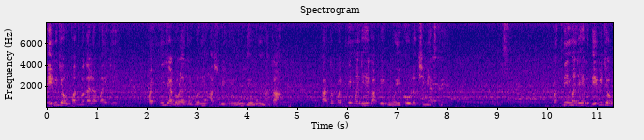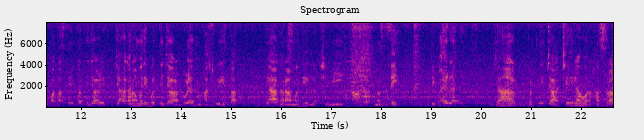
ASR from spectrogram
देवीच्या रूपात बघायला पाहिजे. पत्नीच्या डोळ्यातून कोणी अश्रू येऊ देऊ नका. कारण का पत्नी म्हणजे एक आपली एक वैभव लक्ष्मी असते. पत्नी म्हणजे एक देवीच्या रूपात असते. पत्नीच्या ज्या घरामध्ये पत्नीच्या डोळ्यातून अश्रू येतात त्या घरामध्ये लक्ष्मी नांदत नसते. ती बाहेर जाते. ज्या पत्नीच्या चेहऱ्यावर हसरा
